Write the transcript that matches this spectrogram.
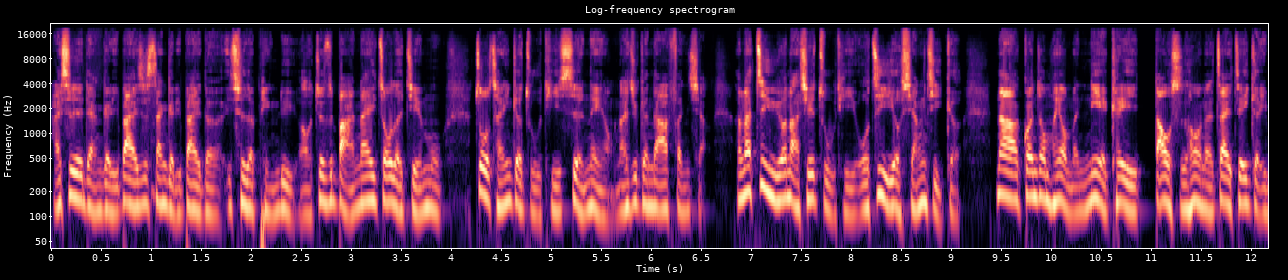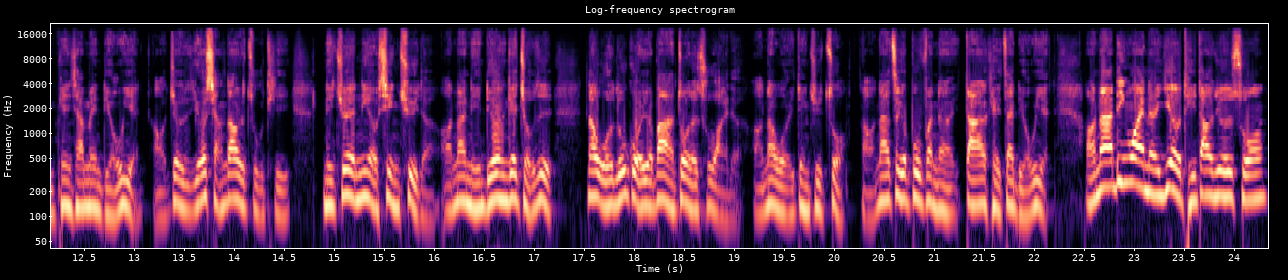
还是两个礼拜，还是三个礼拜的一次的频率哦，就是把那一周的节目做成一个主题式的内容来去跟大家分享啊。那至于有哪些主题，我自己有想几个，那观众朋友们，你也可以到时候呢，在这个影片下面留言哦，就是有想到的主题，你觉得你有兴趣的哦，那你留言给九日，那我如果有办法做得出来的哦，那我一定去做哦。那这个部分呢，大家可以再留言哦。那另外呢，也有提到就是说。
